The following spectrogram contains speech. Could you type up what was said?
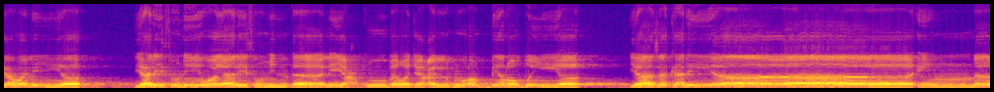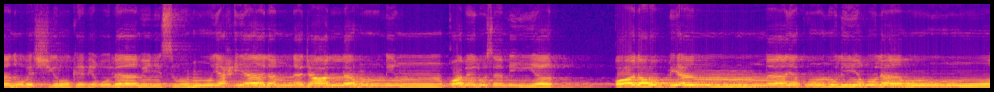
لدنك وليا. يرثني ويرث من آل يعقوب واجعله رب رضيا. يا زكريا إنا نبشرك بغلام اسمه يحيى. لم نجعل له من قبل سميا. قال رب أنا يكون لي غلام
